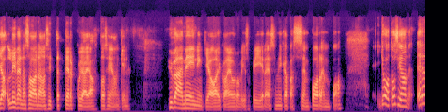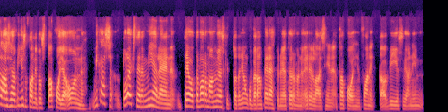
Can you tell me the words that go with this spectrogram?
ja livenä saadaan sitten terkkuja ja tosiaankin hyvää meininkiä aikaa Euroviisupiireissä, mikäpäs sen parempaa. Joo, tosiaan erilaisia viisufanitustapoja on. Mikäs, tuleeko teille mieleen, te olette varmaan myöskin tuota jonkun verran perehtynyt ja törmännyt erilaisiin tapoihin fanittaa viisuja, niin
